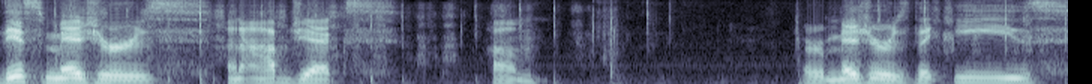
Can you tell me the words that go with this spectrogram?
this measures an object's um, or measures the ease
